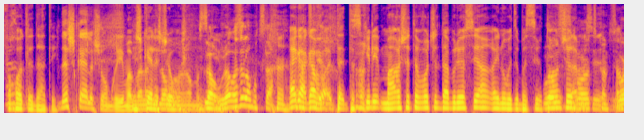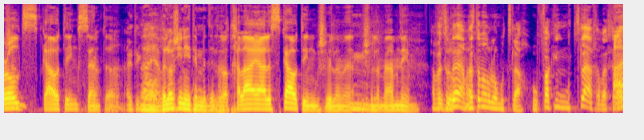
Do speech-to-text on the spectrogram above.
לפחות לדעתי. יש כאלה שאומרים, אבל אני לא. לא לא, מסכים. לא, מה זה לא מוצלח? רגע, אגב, תזכיר לי, מה הראשי תיבות של WSC? ראינו את זה בסרטון של... World Scouting Center. היה, קרוב. ולא שיניתם את זה. זה. בהתחלה היה ל scouting בשביל Mm. המאמנים. אבל אתה יודע, מה זאת אומרת לא מוצלח? הוא fucking מוצלח, אבל אה, אה,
